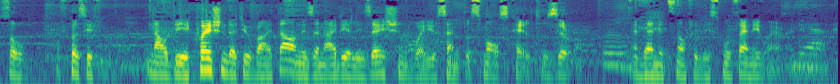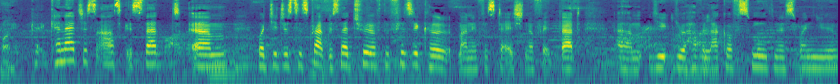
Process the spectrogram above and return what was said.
so, of course, if now, the equation that you write down is an idealization where you send the small scale to zero, mm. and then it's not really smooth anywhere anymore. Yeah. C- can I just ask, is that um, what you just described? Is that true of the physical manifestation of it? That um, you, you have a lack of smoothness when you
